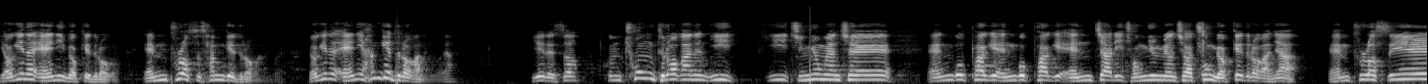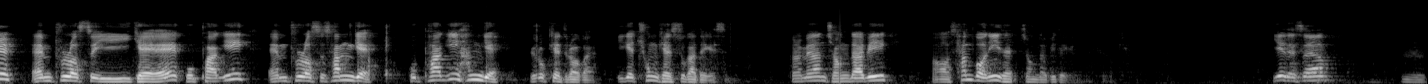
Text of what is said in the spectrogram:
여기는 n이 몇 개 들어가? n 플러스 3개 들어가는 거야. 여기는 n이 한 개 들어가는 거야. 이해됐어? 그럼 총 들어가는 이, 이 직육면체 n 곱하기 n 곱하기 n짜리 정육면체가 총 몇 개 들어가냐? n 플러스 1, n 플러스 2개 곱하기 n 플러스 3개 곱하기 1개 이렇게 들어가요. 이게 총 개수가 되겠습니다. 그러면 정답이 어, 3번이 정답이 되겠네요. 이렇게. 이해됐어요? 음.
